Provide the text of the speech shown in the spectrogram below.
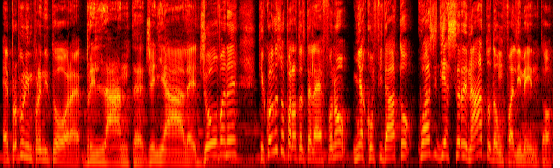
è proprio un imprenditore brillante, geniale, giovane che quando ci ho parlato al telefono mi ha confidato quasi di essere nato da un fallimento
